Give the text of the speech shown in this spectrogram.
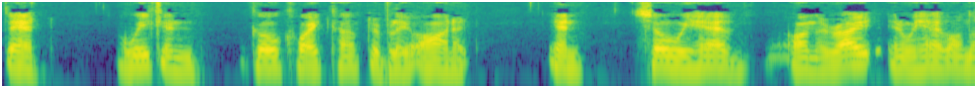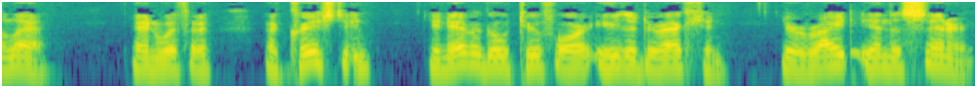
that we can go quite comfortably on it. And so we have on the right and we have on the left. And with a, a Christian, you never go too far either direction. You're right in the center.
